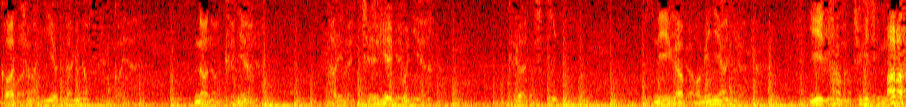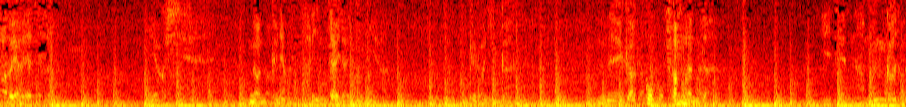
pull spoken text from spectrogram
거창한 이유 따윈 없을 거야. 너는 그냥 살인을 즐길 뿐이야. 그렇지. 네가 범인이 아니라면 이 사람은 죽이지 말았어야 했어. 역시 넌 그냥 살인자일 뿐이야. 그러니까 내가 꼭 잡는다. 이제 남은 건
